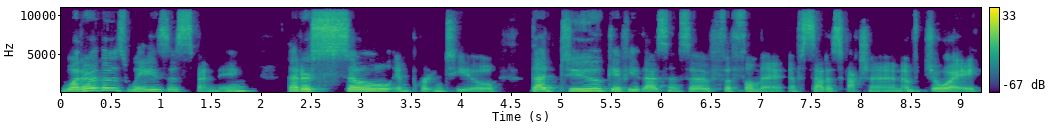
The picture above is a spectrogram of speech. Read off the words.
What are those ways of spending that are so important to you that do give you that sense of fulfillment, of satisfaction, of joy?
